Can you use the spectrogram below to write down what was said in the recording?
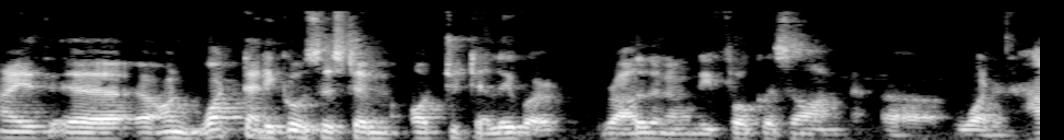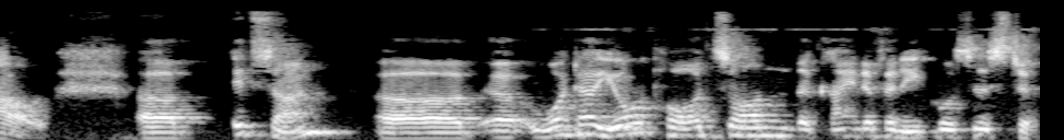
I, uh, on what that ecosystem ought to deliver, rather than only focus on uh, what and how. Uh, Ichsan, uh, uh, what are your thoughts on the kind of an ecosystem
